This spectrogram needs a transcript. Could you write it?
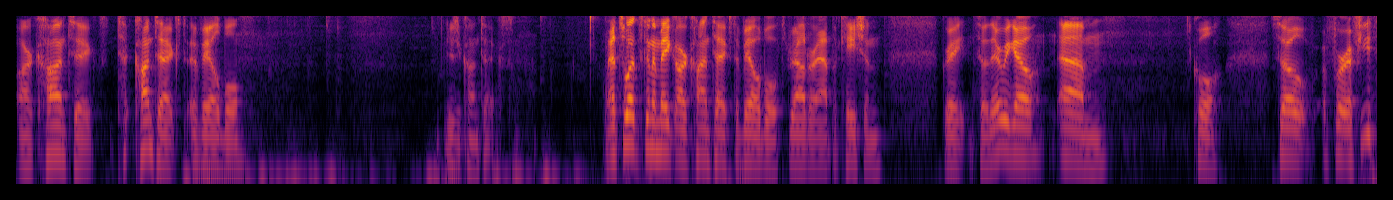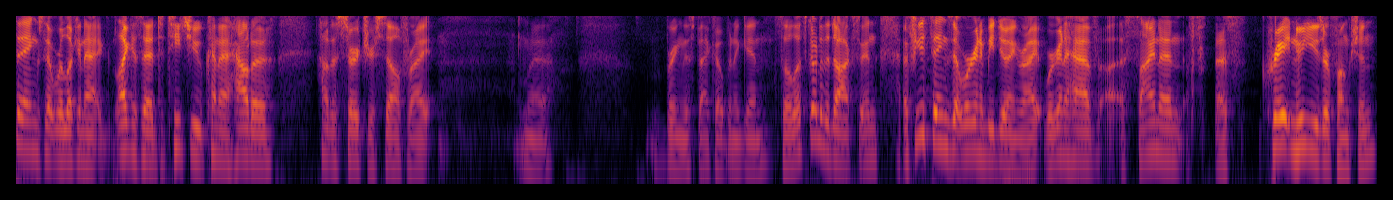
our context context available. User context. That's what's going to make our context available throughout our application. Great. So there we go. Um, cool. So for a few things that we're looking at, like I said, to teach you kind of how to how to search yourself, right? I'm gonna bring this back open again. So let's go to the docs and a few things that we're going to be doing, right? We're going to have a sign in, a create new user function,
